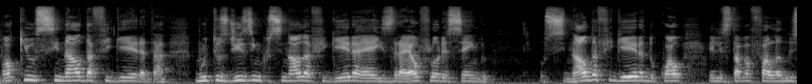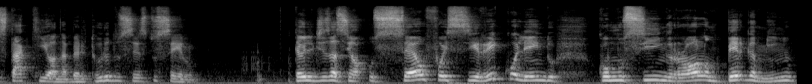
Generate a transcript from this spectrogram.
Ó que o sinal da figueira, tá? Muitos dizem que o sinal da figueira é Israel florescendo. O sinal da figueira do qual ele estava falando está aqui, ó, na abertura do sexto selo. Então ele diz assim, ó, o céu foi se recolhendo como se enrola um pergaminho.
